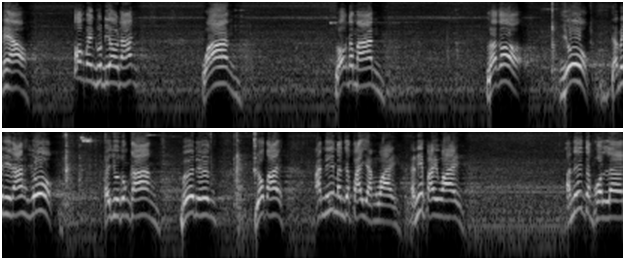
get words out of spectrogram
ไม่เอา ต้องเป็นคนเดียวนั้น วาง ล็อกน้ำมัน แล้วก็โยกจำไม่ดีนะ โยกให้อยู่ตรงกลางมือหนึ่งยกไป อันนี้มันจะไปอย่างไว อันนี้ไปไว อันนี้จะผ่อนแรง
